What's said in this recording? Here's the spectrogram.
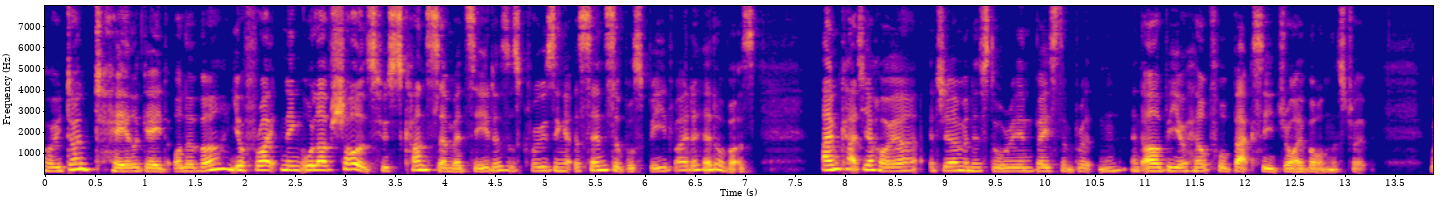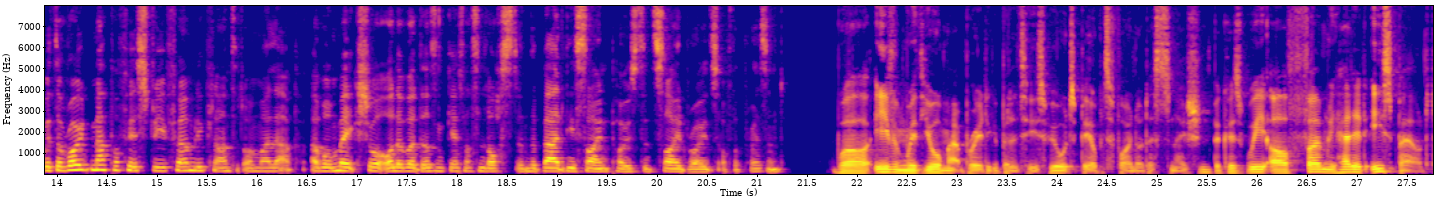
Oh, don't tailgate, Oliver. You're frightening Olaf Scholz, whose Kanzler Mercedes is cruising at a sensible speed right ahead of us. I'm Katja Hoyer, a German historian based in Britain, and I'll be your helpful backseat driver on this trip. With the road map of history firmly planted on my lap, I will make sure Oliver doesn't get us lost in the badly signposted side roads of the present. Well, even with your map reading abilities, we ought to be able to find our destination because we are firmly headed eastbound.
